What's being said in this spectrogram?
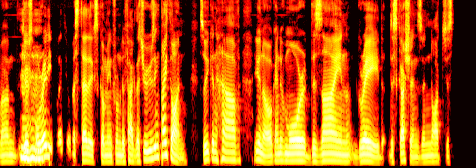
um, there's Mhm. already plenty of aesthetics coming from the fact that you're using python so you can have you know kind of more design grade discussions and not just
